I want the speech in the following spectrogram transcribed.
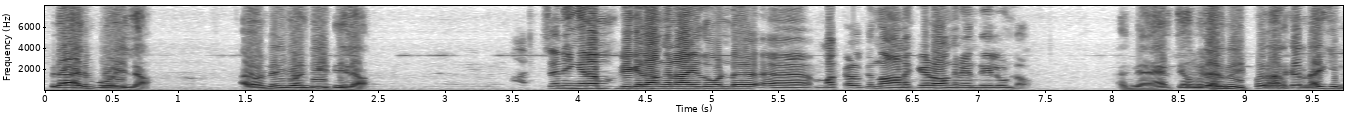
ഇവരാരും പോയില്ല. അതുകൊണ്ട് എനിക്ക് വണ്ടി കിട്ടിയില്ല. അച്ഛൻ ഇങ്ങനെ വികലാംഗനായതുകൊണ്ട് മക്കൾക്ക് നാണക്കേടോ അങ്ങനെ എന്തെങ്കിലും ഉണ്ടോ? അത് നേരത്തെ ഒന്നുമില്ലായിരുന്നു. ഇപ്പൊ നടക്കണ്ടായിരിക്കും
